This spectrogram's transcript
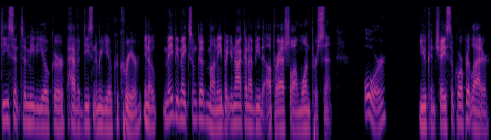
decent to mediocre, have a decent to mediocre career, you know, maybe make some good money, but you're not going to be the upper echelon 1%. Or you can chase the corporate ladder,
